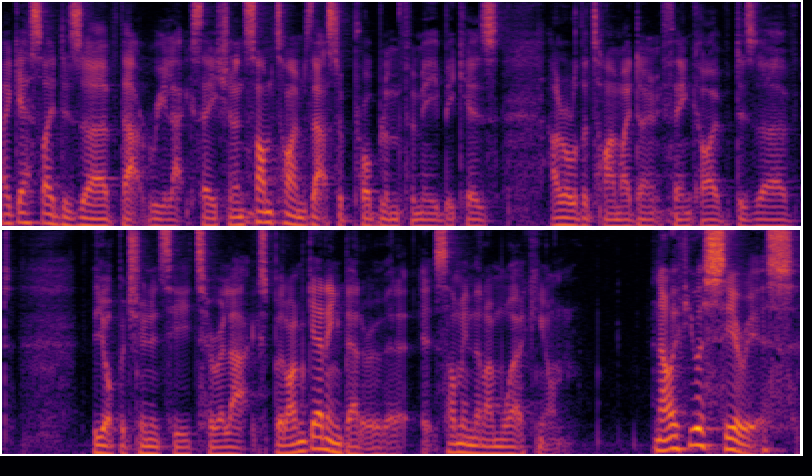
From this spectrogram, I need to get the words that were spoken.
I guess I deserve that relaxation. And sometimes that's a problem for me because a lot of the time I don't think I've deserved the opportunity to relax, but I'm getting better at it. It's something that I'm working on. Now, if you are serious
